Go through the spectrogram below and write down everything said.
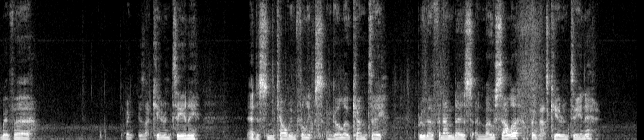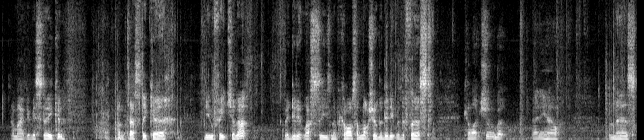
with uh, I think is that Kieran Tierney, Ederson, Kalvin Phillips, N'Golo Kante, Bruno Fernandes and Mo Salah. I think that's Kieran Tierney. I might be mistaken. Fantastic uh, new feature that. They did it last season of course. I'm not sure they did it with the first collection but anyhow. And there's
